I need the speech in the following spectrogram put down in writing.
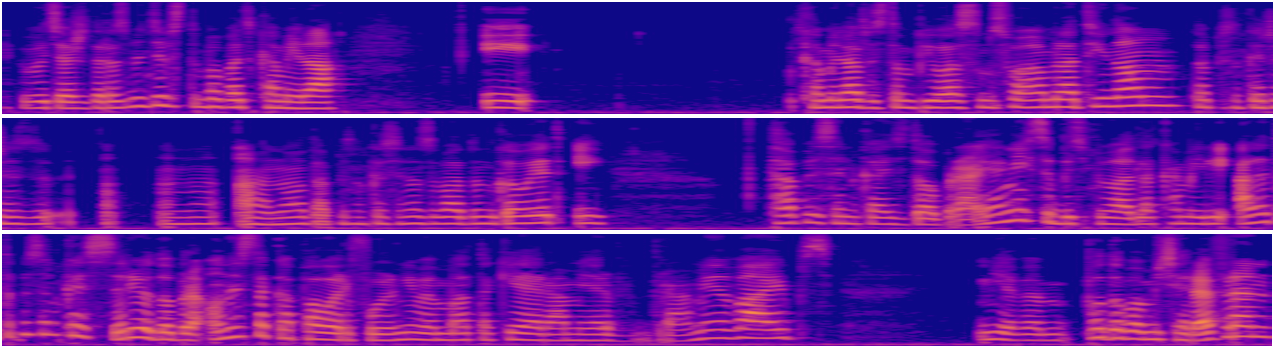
i powiedziała, że teraz będzie występować Kamila. I Kamila wystąpiła z tą swoją latiną. Ta piosenka się a no, ta piosenka się nazywa Don't Go Yet i ta piosenka jest dobra. Ja nie chcę być miła dla Kamili, ale ta piosenka jest serio dobra. Ona jest taka powerful, nie wiem, ma takie ramię w ramię vibes. Nie wiem, podoba mi się refren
